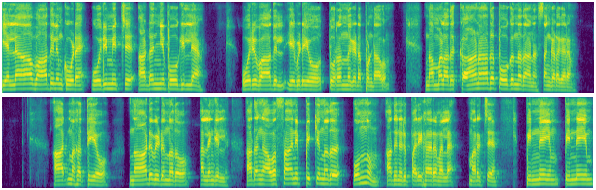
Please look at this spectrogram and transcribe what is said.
എല്ലാ വാതിലും കൂടെ ഒരുമിച്ച് അടഞ്ഞു പോകില്ല. ഒരു വാതിൽ എവിടെയോ തുറന്നു കിടപ്പുണ്ടാവും. നമ്മൾ അത് കാണാതെ പോകുന്നതാണ് സങ്കടകരം. ആത്മഹത്യയോ നാടുവിടുന്നതോ അല്ലെങ്കിൽ അതങ്ങ് അവസാനിപ്പിക്കുന്നത് ഒന്നും അതിനൊരു പരിഹാരമല്ല. മറിച്ച് പിന്നെയും പിന്നെയും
